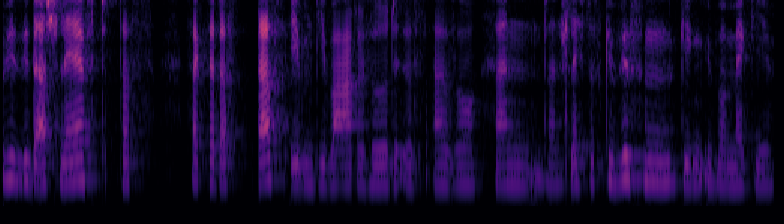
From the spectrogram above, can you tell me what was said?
wie sie da schläft, das sagt er, dass das eben die wahre Hürde ist. Also sein, sein schlechtes Gewissen gegenüber Maggie.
